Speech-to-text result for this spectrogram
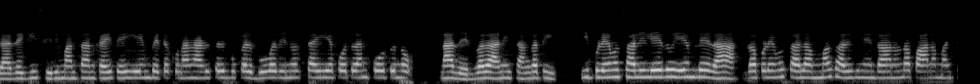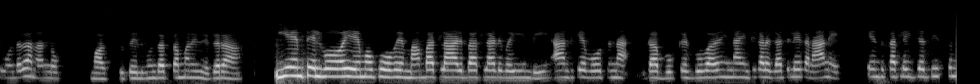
గదగి సిరిమంతానికైతే ఏం పెట్టకున్నా నడుస్తుంది బుక్కడి. బువ్వ తినొస్తే అయ్యేపోతుందని పోతున్నావు. నా తెలియదా అని సంగతి? ఇప్పుడేమో చలి లేదు ఏం లేదా? అప్పుడేమో చలి అమ్మ చలికి నేను రాను పానం మంచిగా ఉండదా నన్ను? మస్తు తెలుగు ఉందత్తమ్మ దగ్గర. ఏం తెలివో ఏమో పోవేమ్మా బట్లాడి బట్లాడి పోయింది. అందుకే పోతున్నా. గా బుక్కెట్ బువ్వ నా ఇంటికాడ గతి లేక నానే ఎందుకు అట్లా ఇజ్జత్ తీస్తున్నా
